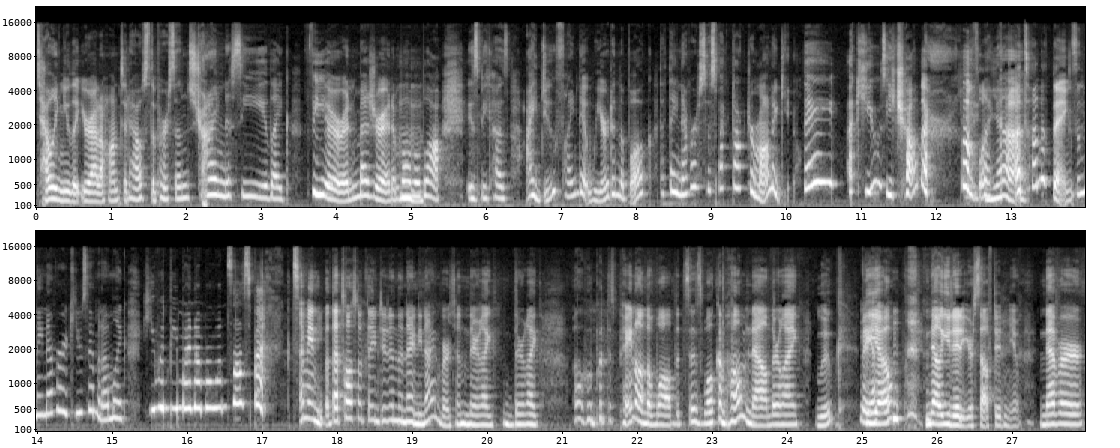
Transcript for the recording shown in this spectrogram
telling you that you're at a haunted house, the person's trying to see like fear and measure it and blah blah mm-hmm. blah is because I do find it weird in the book that they never suspect Dr. Montague. They accuse each other of like Yeah. a ton of things and they never accuse him and I'm like he would be my number one suspect. I mean, but that's also what they did in the 99 version. They're like they're like, "Oh, who put this paint on the wall that says welcome home now?" They're like, "Luke, Yeah. Theo." no, you did it yourself, didn't you? Never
